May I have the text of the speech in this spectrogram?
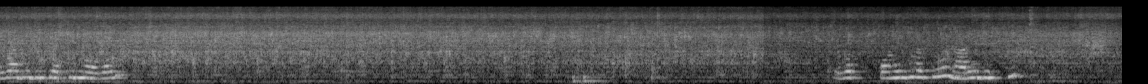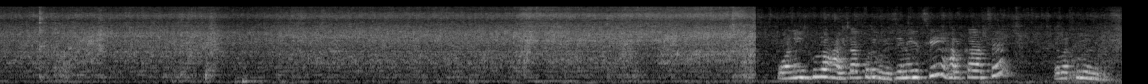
এবার দিয়ে দিচ্ছি একটু লবণ। এবার পনিরগুলো একটু নাড়িয়ে দিচ্ছি। পনিরগুলো হালকা করে ভেজে নিয়েছি, হালকা আছে, এবার তুলে নিচ্ছি।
